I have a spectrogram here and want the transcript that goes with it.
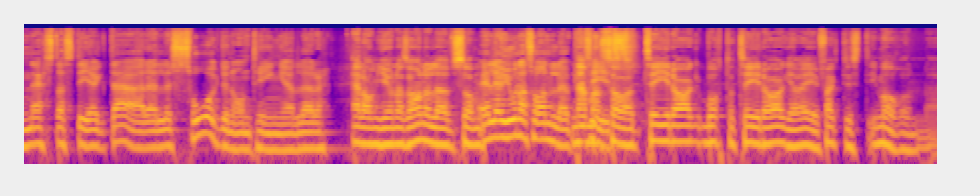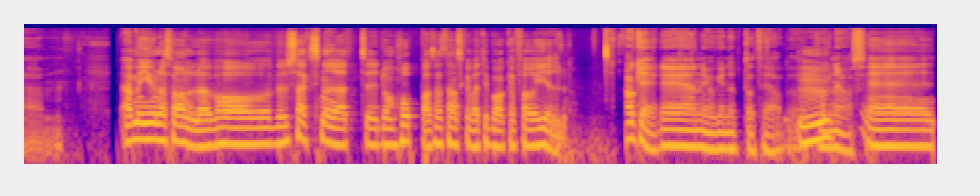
nästa steg där? Eller såg du någonting? Eller, Eller om Jonas Arnelöv som eller Jonas Ahnlöv, när man precis. sa att tio dag, borta tio dagar är ju faktiskt imorgon. Ehm, Ja, men Jonas Arnelöv har väl sagt nu att de hoppas att han ska vara tillbaka före jul. Okej, det är nog en uppdaterad Mm. prognos. Eh,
